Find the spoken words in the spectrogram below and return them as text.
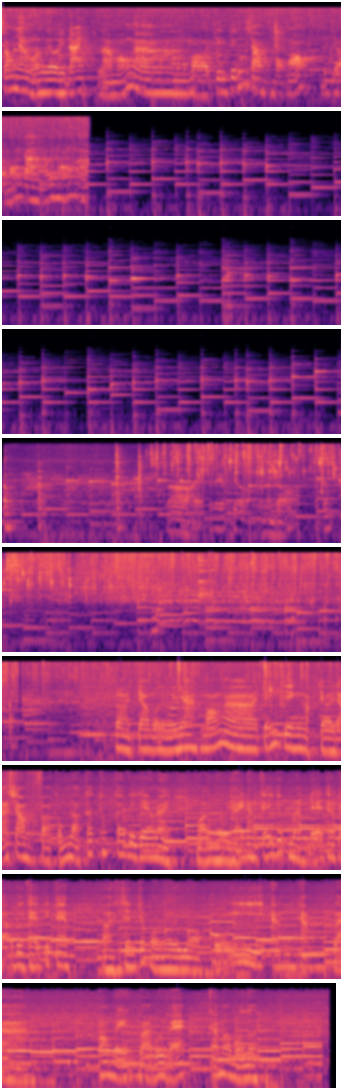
xong nha mọi người. Đây là món uh, bò chiên trứng xong. Một món. Bây giờ món canh với món uh, Rồi chào mọi người nha. Món uh, trứng chiên mặt trời đã xong Và cũng là kết thúc cái video này. Mọi người hãy đăng ký giúp mình để theo dõi video tiếp theo. Rồi xin chúc mọi người một buổi ăn thật là ngon miệng và vui vẻ. Cảm ơn mọi người.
